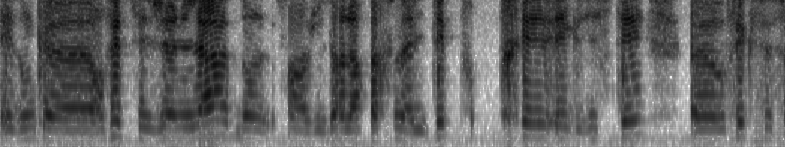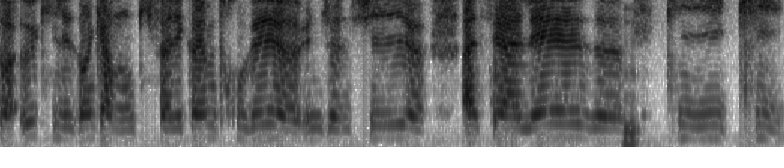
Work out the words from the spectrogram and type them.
Et donc, euh, en fait, ces jeunes-là, enfin, je veux dire, leur personnalité pr- préexister euh, au fait que ce soit eux qui les incarnent. Donc il fallait quand même trouver euh, une jeune fille euh, assez à l'aise, euh, Mm. qui, qui,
